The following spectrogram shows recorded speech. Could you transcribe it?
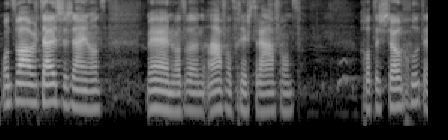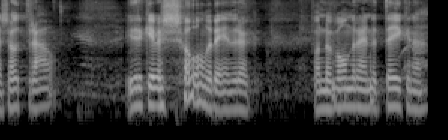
om 12 uur thuis te zijn. Want man, wat een avond gisteravond. God is zo goed en zo trouw. Iedere keer weer zo onder de indruk van de wonderen en de tekenen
